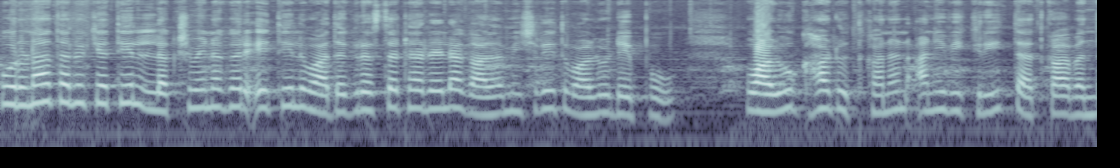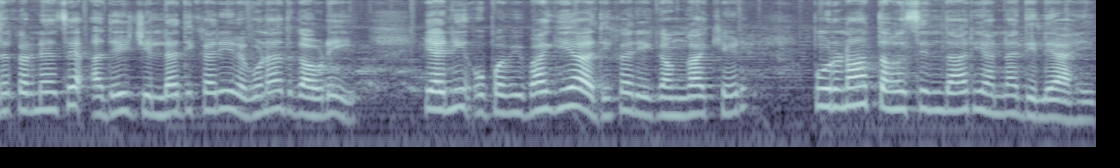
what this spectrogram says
पूर्णा तालुक्यातील लक्ष्मीनगर येथील वादग्रस्त ठरलेला गाळमिश्रित वाळू डेपो वाळू घाट उत्खनन आणि विक्री तात्काळ बंद करण्याचे आदेश जिल्हाधिकारी रघुनाथ गावडे यांनी उपविभागीय अधिकारी गंगाखेड पूर्णा तहसीलदार यांना दिले आहेत.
